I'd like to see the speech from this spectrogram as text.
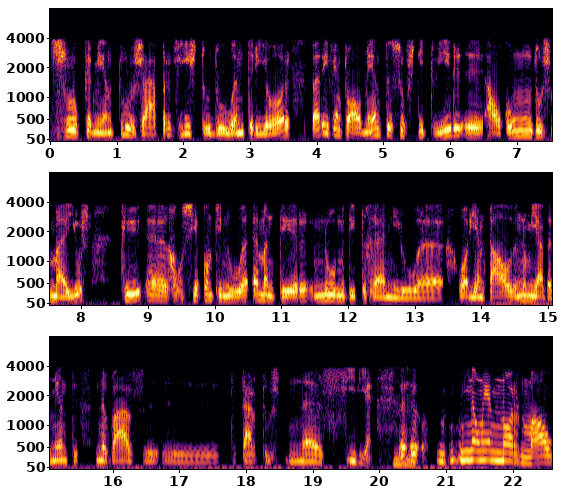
deslocamento já previsto do anterior para eventualmente substituir algum dos meios que a Rússia continua a manter no Mediterrâneo uh, Oriental, nomeadamente na base uh, de Tartus, na Síria. Uhum. Uh, não é normal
